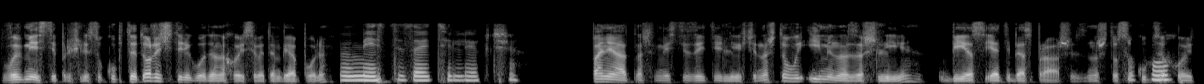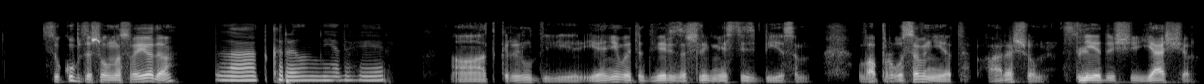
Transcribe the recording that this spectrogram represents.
Вы вместе пришли. Суккуб, ты тоже четыре года находишься в этом биополе? Вместе зайти легче. Понятно, что вместе зайти легче. На что вы именно зашли? Без, я тебя спрашиваю. На что Сукуб Суккуб. заходит? Сукуб зашел на свое, да? Да, открыл мне дверь. А, открыл дверь. И они в эту дверь зашли вместе с бесом. Вопросов нет. Хорошо. Следующий. Ящер.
